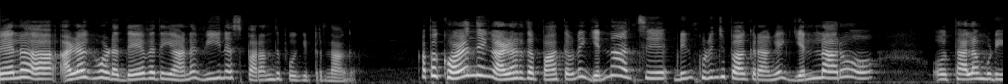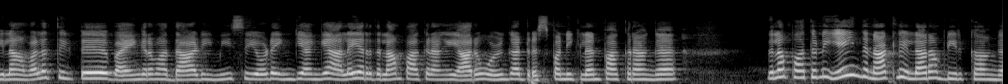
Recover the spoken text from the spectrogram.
மேலே அழகோட தேவதையான வீனஸ் பறந்து போய்கிட்டு இருந்தாங்க. அப்போ குழந்தைங்க அழறத பார்த்தோன்னே என்ன ஆச்சு அப்படின்னு குடிஞ்சு பார்க்குறாங்க எல்லாரும் தலைமுடியெலாம் வளர்த்துக்கிட்டு பயங்கரமாக தாடி மீசையோடு இங்கே அங்கேயே அலையிறதெல்லாம் பார்க்குறாங்க யாரும் ஒழுங்காக ட்ரெஸ் பண்ணிக்கலன்னு பார்க்குறாங்க இதெல்லாம் பார்த்தோன்னே ஏன் இந்த நாட்டில் எல்லாரும் அப்படி இருக்காங்க?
